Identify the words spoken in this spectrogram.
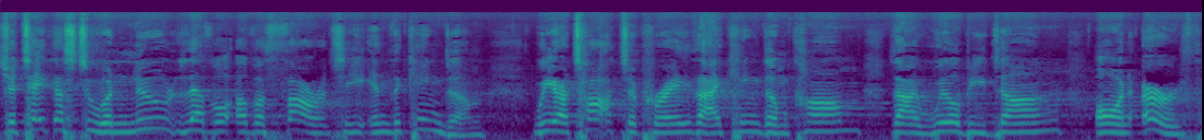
should take us to a new level of authority in the kingdom. We are taught to pray, Thy kingdom come, Thy will be done on earth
